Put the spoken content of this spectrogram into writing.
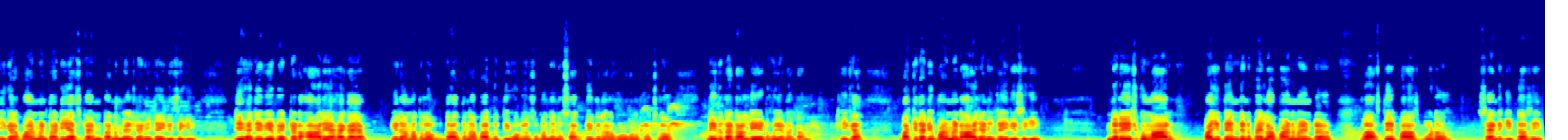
ਠੀਕ ਹੈ ਅਪਾਇੰਟਮੈਂਟ ਤੁਹਾਡੀ ਇਸ ਟਾਈਮ ਤੁਹਾਨੂੰ ਮਿਲ ਜਾਣੀ ਚਾਹੀਦੀ ਸੀਗੀ। ਜੇ ਹਜੇ ਵੀ ਅਵੇਟਡ ਆ ਰਿਹਾ ਹੈਗਾ ਆ, ਇਹਦਾ ਮਤਲਬ ਗਲਤ ਨਾ ਭਰ ਦਿੱਤੀ ਹੋਵੇ, ਉਸ ਬੰਦੇ ਨੂੰ ਸਖਤੀ ਦੇ ਨਾਲ ਹੁਣ ਹੁਣ ਪੁੱਛ ਲਓ। ਨਹੀਂ ਤਾਂ ਤੁਹਾਡਾ ਲੇਟ ਹੋ ਜਾਣਾ ਕੰਮ, ਠੀਕ ਆ? ਬਾਕੀ ਤੁਹਾਡੀ ਅਪਾਇੰਟਮੈਂਟ ਆ ਜਾਣੀ ਚਾਹੀਦੀ ਸੀਗੀ। ਨਰੇਸ਼ ਕੁਮਾਰ, ਭਾਜੀ 3 ਦਿਨ ਪਹਿਲਾਂ ਅਪਾਇੰਟਮੈਂਟ ਵਾਸਤੇ ਪਾਸਪੋਰਟ ਸੈਂਡ ਕੀਤਾ ਸੀ।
